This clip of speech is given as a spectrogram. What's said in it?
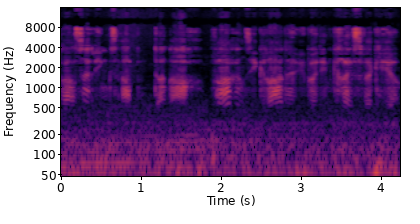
Straße links ab. Danach fahren Sie gerade über den Kreisverkehr.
